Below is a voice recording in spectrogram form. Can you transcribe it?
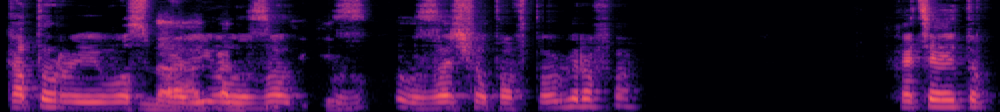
который его Да, спалил за, за счет автографа. Хотя это,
